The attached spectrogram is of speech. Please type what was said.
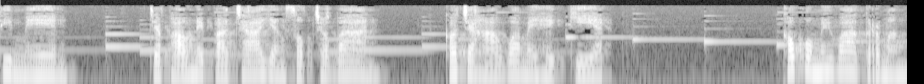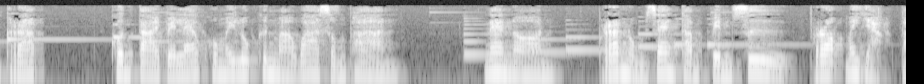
ที่เมน จะเผาในป่าช้าอย่างศพชาวบ้าน ก็จะหาว่าไม่ให้เกียรติ เขาคงไม่ว่ากระมังครับ คนตายไปแล้วคงไม่ลุกขึ้นมาว่าสมภาร แน่นอน พระหนุ่มแซงทำเป็นซื่อ เพราะไม่อยากไป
